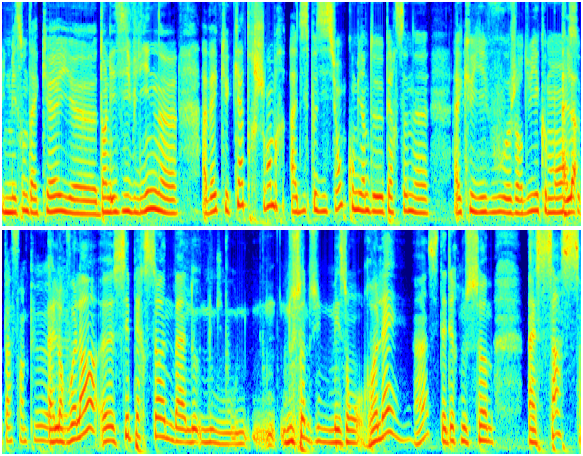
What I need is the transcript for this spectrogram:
une maison d'accueil euh, dans les Yvelines euh, avec quatre chambres à disposition. Combien de personnes euh, accueillez-vous aujourd'hui et comment se passe un peu Alors voilà, ces personnes, ben, nous, nous, nous, sommes une maison relais, hein, c'est-à-dire que nous sommes un sas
